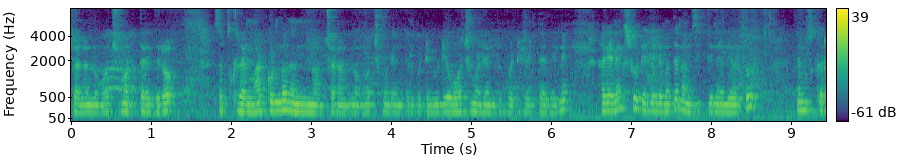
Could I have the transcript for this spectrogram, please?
ಚಾನಲ್ನ ವಾಚ್ ಮಾಡ್ತಾ ಇದ್ದೀರೋ ಸಬ್ಸ್ಕ್ರೈಬ್ ಮಾಡಿಕೊಂಡು ನನ್ನ ಚಾನಲ್ನ ವಾಚ್ ಮಾಡಿ ಅಂತ ಹೇಳ್ಬಿಟ್ಟು ವಿಡಿಯೋ ವಾಚ್ ಮಾಡಿ ಅಂತ ಹೇಳ್ಬಿಟ್ಟು ಹೇಳ್ತಾ ಇದ್ದೀನಿ. ಹಾಗೆ ನೆಕ್ಸ್ಟ್ ವಿಡಿಯೋದಲ್ಲಿ ಮತ್ತೆ ನಾನು ಸಿಗ್ತೀನಿ ಅಲ್ಲಿವರೆಗೂ. ನಮಸ್ಕಾರ.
